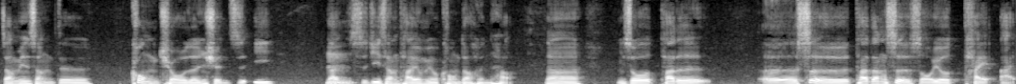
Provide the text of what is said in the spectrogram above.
账面上的控球人选之一，但实际上他又没有控到很好。嗯、那你说他的呃射，他当射手又太矮。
